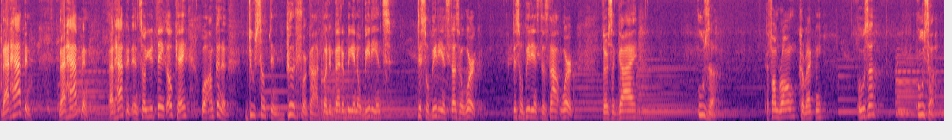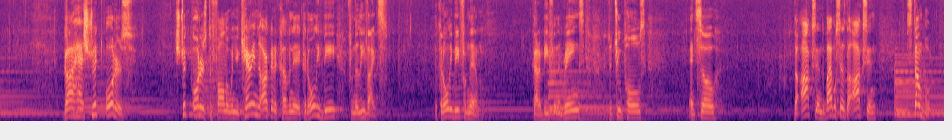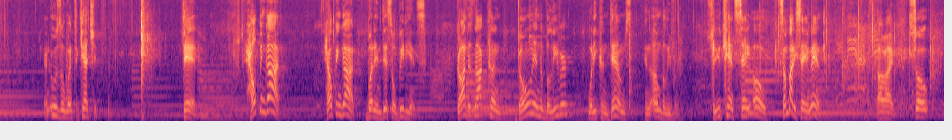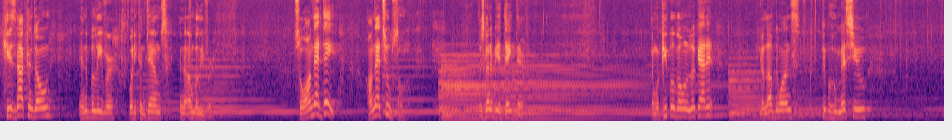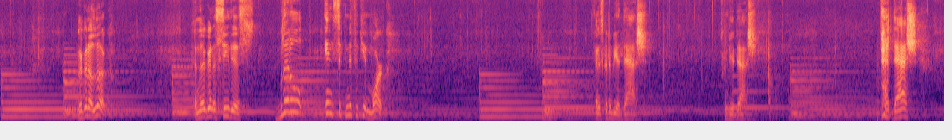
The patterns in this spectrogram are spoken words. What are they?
That happened. That happened. That happened. And so you think, okay, well, I'm gonna do something good for God, but it better be in obedience. Disobedience doesn't work. Disobedience does not work. There's a guy, Uzzah. If I'm wrong, correct me. Uzzah? Uzzah. God has strict orders, strict orders to follow. When you're carrying the Ark of the Covenant, it could only be from the Levites. It could only be from them. Got to be from the rings, the two poles. And so the oxen, the Bible says the oxen stumbled, and Uzzah went to catch it. Dead. Helping God. Helping God, but in disobedience. God does not condone in the believer what he condemns in the unbeliever. So you can't say, oh, somebody say amen. amen. All right. So he does not condone in the believer what he condemns in the unbeliever. So on that date, on that tombstone, there's going to be a date there. And when people go and look at it, your loved ones, people who miss you, they're going to look and they're going to see this little insignificant mark. And it's going to be a dash. It's going to be a dash. That dash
